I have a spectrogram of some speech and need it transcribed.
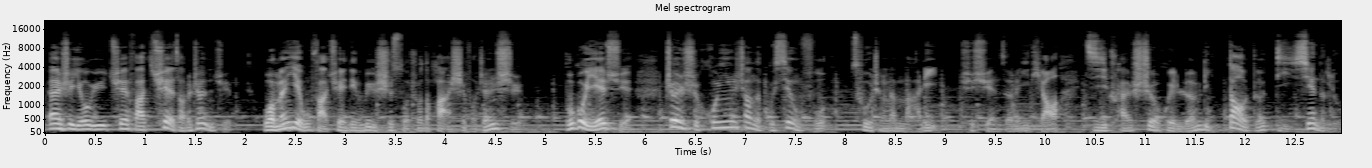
但是由于缺乏确凿的证据，我们也无法确定律师所说的话是否真实。不过，也许正是婚姻上的不幸福，促成了玛丽去选择了一条击穿社会伦理道德底线的路。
